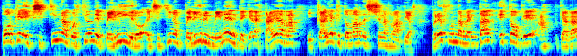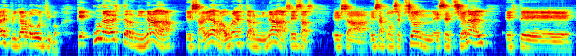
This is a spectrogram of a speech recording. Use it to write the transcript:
porque existía una cuestión de peligro, existía un peligro inminente que era esta guerra y que había que tomar decisiones rápidas. Pero es fundamental esto que, que acaba de explicar lo último, que una vez terminada esa guerra, una vez terminadas esas esa, esa concepción excepcional, este,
